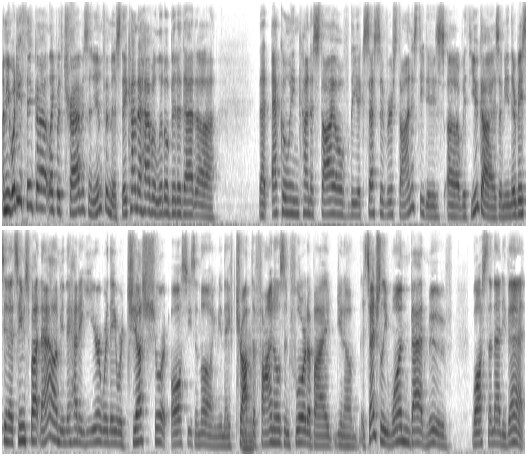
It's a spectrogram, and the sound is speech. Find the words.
I mean, what do you think? Uh, like with Travis and Infamous, they kind of have a little bit of that uh, that echoing kind of style of the excessive versus Dynasty days uh, with you guys. I mean, they're basically in that same spot now. I mean, they had a year where they were just short all season long. I mean, they've dropped mm-hmm. the finals in Florida by you know essentially one bad move, lost in that event.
